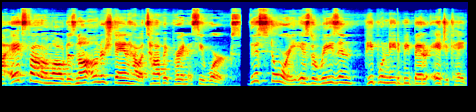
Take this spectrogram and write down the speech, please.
My ex-father-in-law does not understand how ectopic pregnancy works. This story is the reason people need to be better educated.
